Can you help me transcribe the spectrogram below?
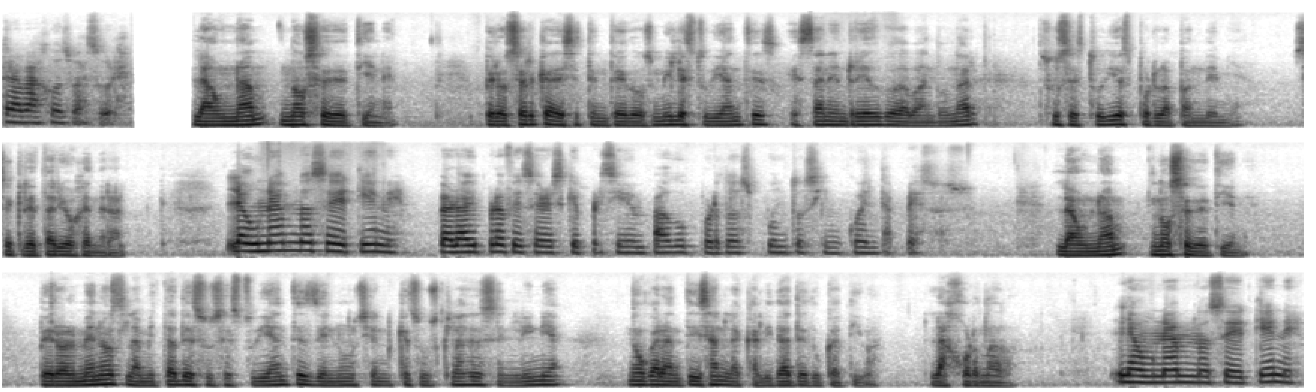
Trabajos Basura. La UNAM no se detiene, pero cerca de 72 mil estudiantes están en riesgo de abandonar sus estudios por la pandemia. Secretario General. La UNAM no se detiene, pero hay profesores que perciben pago por 2.50 pesos. La UNAM no se detiene pero al menos la mitad de sus estudiantes denuncian que sus clases en línea no garantizan la calidad educativa, la jornada. La UNAM no se detiene,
